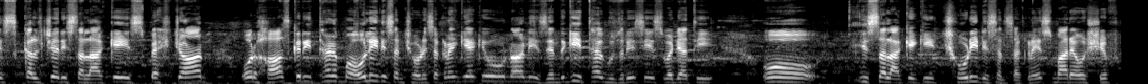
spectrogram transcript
इस कल्चर इस इलाके, इस पहचान और खास कर इतना माहौल ही नहीं सन छोड़ सकने, क्योंकि उन्होंने ज़िंदगी इतना गुजरी सी, इस वजह थी, वो इस इलाके की छोड़ नहीं सन सकने, इस मारे वो शिफ्ट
